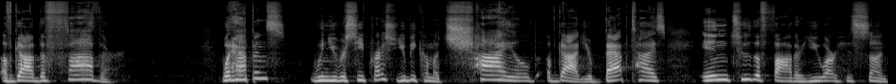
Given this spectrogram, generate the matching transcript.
of God the Father. What happens when you receive Christ? You become a child of God. You're baptized into the Father. You are his son.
